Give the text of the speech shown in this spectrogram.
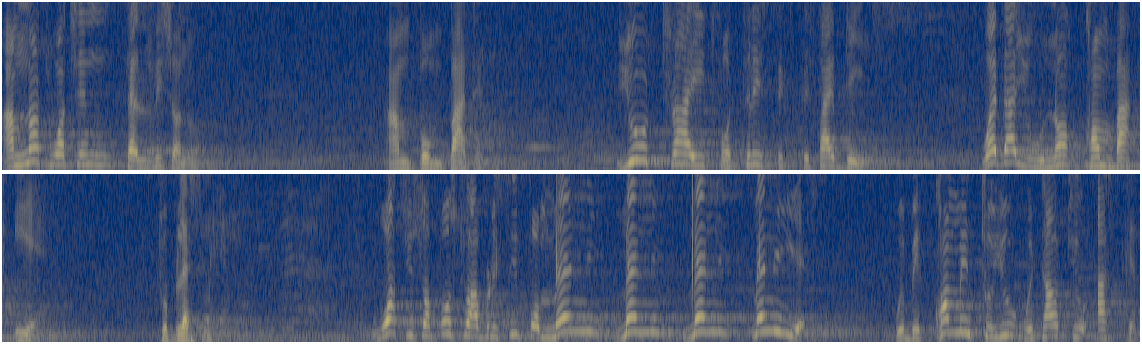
I'm not watching television. No. I'm bombarding. You try it for 365 days whether you will not come back here to bless me. What you're supposed to have received for many, many, many, many years will be coming to you without you asking.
